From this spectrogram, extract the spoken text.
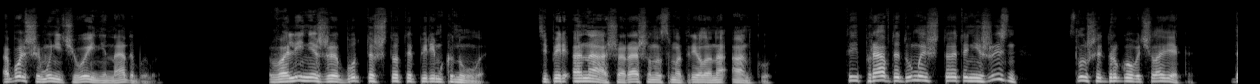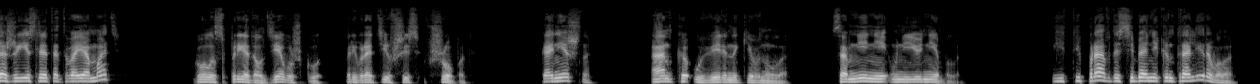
а больше ему ничего и не надо было. В Алине же будто что-то перемкнуло. Теперь она ошарашенно смотрела на Анку. «Ты правда думаешь, что это не жизнь — слушать другого человека, даже если это твоя мать?» Голос предал девушку, превратившись в шепот. «Конечно». Анка уверенно кивнула. Сомнений у нее не было. «И ты правда себя не контролировала?»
